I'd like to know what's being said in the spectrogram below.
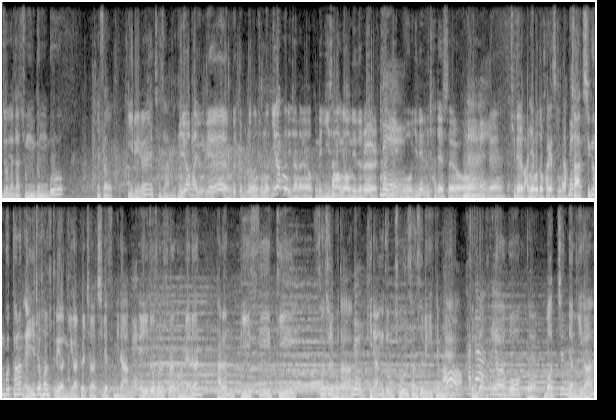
조 여자 중등부에서 1위를 차지합니다. 미래가 밝은 게 우리 또 물론 선수는 1학년이잖아요. 근데 2, 3학년 언니들을 네. 달리고 1위를 차지했어요. 네. 네, 기대를 많이 해보도록 하겠습니다. 네. 자, 지금부터는 A조 선수들의 연기가 펼쳐지겠습니다. 네. A조 선수라고 하면은 다른 B, C, D 선수들보다 네. 기량이 좀 좋은 선수들이기 때문에 어, 좀 더 가장, 화려하고 네. 멋진 연기가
